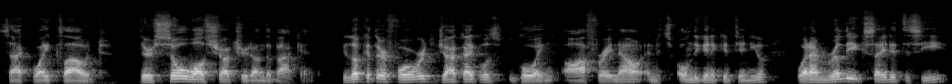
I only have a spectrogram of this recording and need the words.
Zach Whitecloud. They're so well structured on the back end. You look at their forwards, Jack Eichel's going off right now, and it's only going to continue. What I'm really excited to see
